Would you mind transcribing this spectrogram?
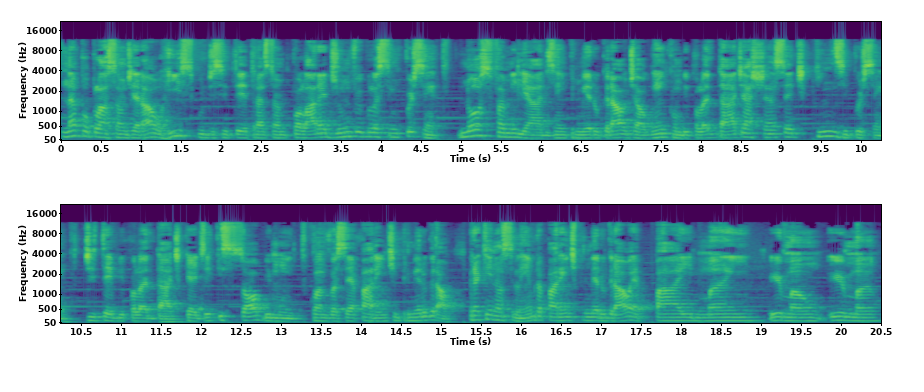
Na população geral, o risco de se ter transtorno bipolar é de 1,5%. Nos familiares em primeiro grau de alguém com bipolaridade, a chance é de 15% de ter bipolaridade, quer dizer que sobe muito quando você é parente em primeiro grau. Para quem não se lembra, parente em primeiro grau é pai, mãe, irmão, irmã,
